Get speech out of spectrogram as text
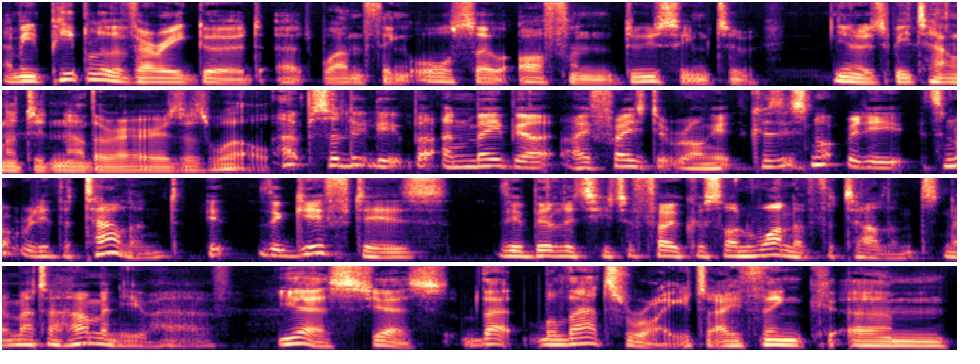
I mean, people who are very good at one thing also often do seem to, you know, to be talented in other areas as well. Absolutely, but and maybe I, I phrased it wrong because it's not really it's not really the talent. It, the gift is the ability to focus on one of the talents, no matter how many you have. Yes, yes. That well, that's right. I think um,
